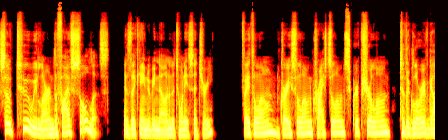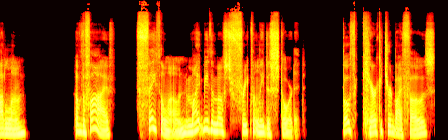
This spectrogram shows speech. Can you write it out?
So too we learned the five solas, as they came to be known in the 20th century faith alone, grace alone, Christ alone, scripture alone, to the glory of God alone. Of the five, faith alone might be the most frequently distorted, both caricatured by foes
